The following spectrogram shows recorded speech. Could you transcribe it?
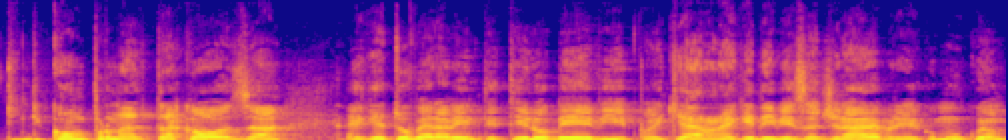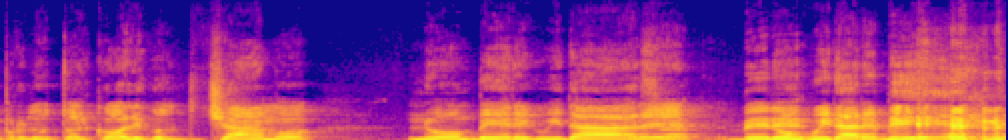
ti compro un'altra cosa, è che tu veramente te lo bevi, poi chiaro, non è che devi esagerare, perché comunque è un prodotto alcolico, diciamo... Non bere, guidare, Esatto. Bere- non guidare bene,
